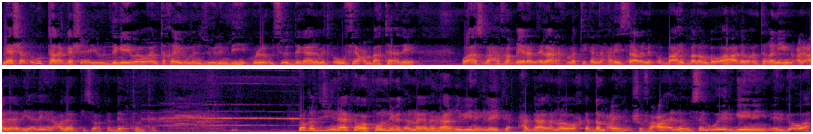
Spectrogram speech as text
meeshaad ugu tala gashay ayuu degay waay wa anta khayru mansuulin bihi. Ku lagu soo degaana midka ugu fiican baa tahay adiga. Wa asbaxa faqiiran ilaa raxmatika naxariistaada. Mid u baahi badan buu ahaaday wa anta haniyun can cadaabihi. Adigana cadaabkiisa waa ka deeqtoonta waqad ji'naaka waa kuu nimid annagana raaqibiina ilayka. Xaggaaga anagoo wax ka damcayna shufacaa lahu isaga u ergeynayno erge u ah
